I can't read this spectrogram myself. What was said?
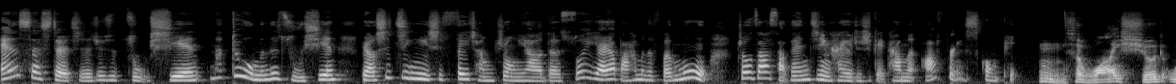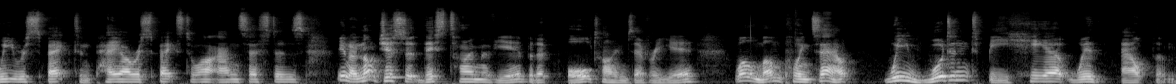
Ancestor 指的就是祖先，那对我们的祖先表示敬意是非常重要的，所以啊，要把他们的坟墓周遭扫干净，还有就是给他们 offerings 贡品。 Hmm, so why should we respect and pay our respects to our ancestors? You know, not just at this time of year, but at all times every year. Well, Mum points out we wouldn't be here without them.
